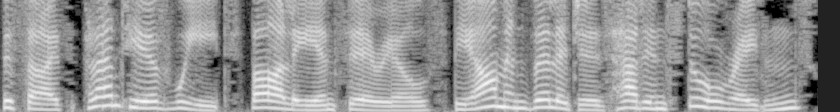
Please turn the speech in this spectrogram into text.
Besides plenty of wheat, barley and cereals, the Arman villages had in store raisins,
